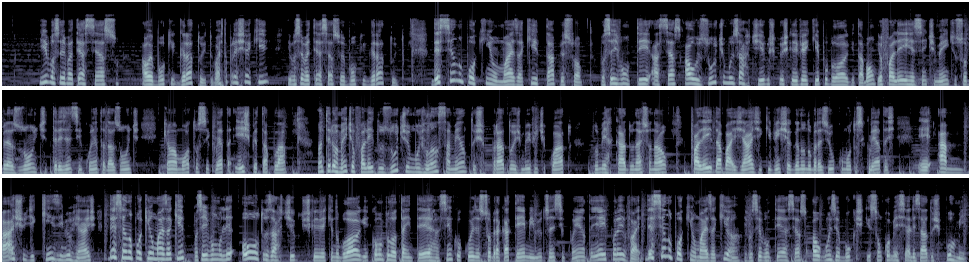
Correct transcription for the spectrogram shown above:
e você vai ter acesso ao e-book gratuito. Basta preencher aqui e você vai ter acesso ao e-book gratuito. Descendo um pouquinho mais aqui, tá, pessoal? Vocês vão ter acesso aos últimos artigos que eu escrevi aqui para o blog, tá bom? Eu falei recentemente sobre a Zonte 350 da Zonte, que é uma motocicleta espetacular. Anteriormente eu falei dos últimos lançamentos para 2024 do mercado nacional. Falei da Bajaj que vem chegando no Brasil com motocicletas é, abaixo de 15 mil reais. Descendo um pouquinho mais aqui, vocês vão ler outros artigos que escrevi aqui no blog, como pilotar em terra, cinco coisas sobre a KTM 1250 e aí por aí vai. Descendo um pouquinho mais aqui, ó, vocês vão ter acesso a alguns e-books que são comercializados por mim.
